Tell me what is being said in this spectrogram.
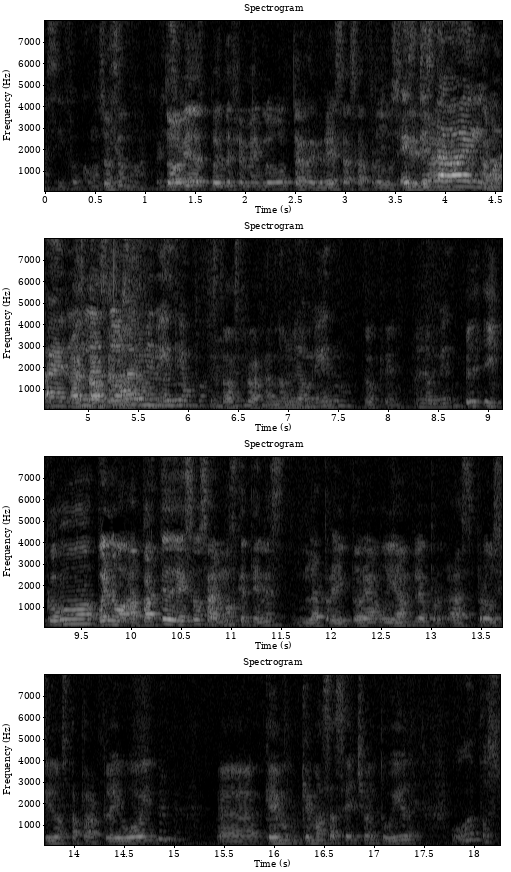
Así fue como Entonces, se llamó. al todavía después de FM Globo te regresas a producir. Es que ya estaba igual, Ah, en las dos al mismo mismo tiempo. Estabas trabajando al Lo mismo mismo, lo mismo. ¿Y cómo, bueno, aparte de eso, sabemos que tienes la trayectoria muy amplia, has producido hasta para Playboy. Eh, ¿qué, qué más has hecho en tu vida? Uy, pues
